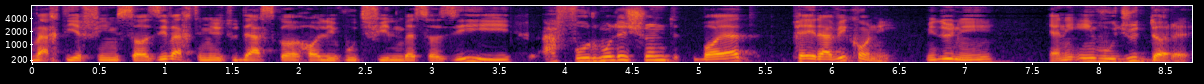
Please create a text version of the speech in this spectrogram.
وقتی یه فیلم سازی وقتی میری تو دستگاه هالیوود فیلم بسازی از فرمولشون باید پیروی کنی. می‌دونی؟ یعنی این وجود داره.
